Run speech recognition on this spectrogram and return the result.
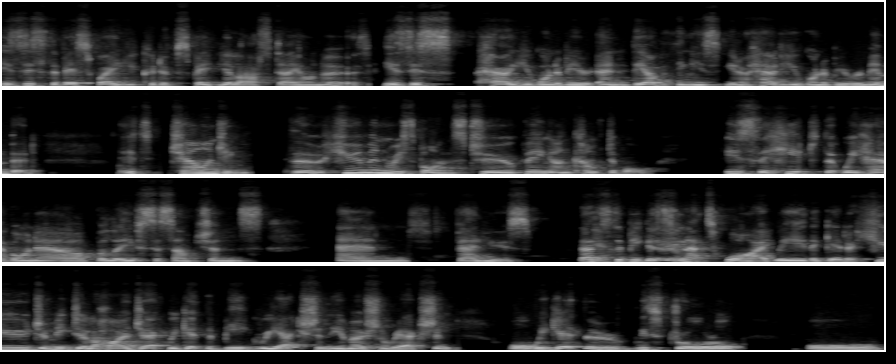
is this the best way you could have spent your last day on earth? Is this how you want to be? And the other thing is, you know, how do you want to be remembered? It's challenging. The human response to being uncomfortable is the hit that we have on our beliefs, assumptions, and values. That's yeah. the biggest. And that's why we either get a huge amygdala hijack, we get the big reaction, the emotional reaction, or we get the withdrawal, or,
